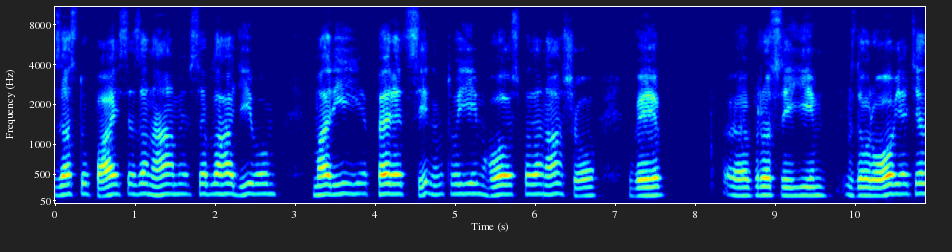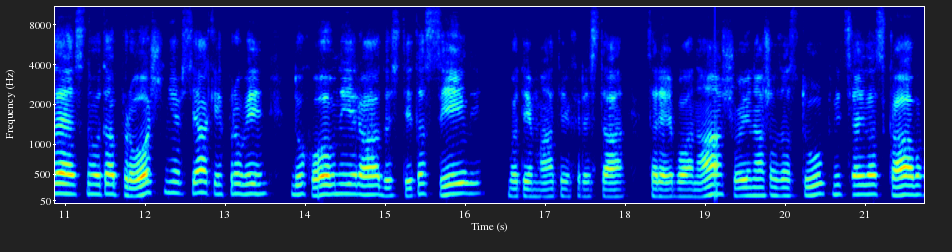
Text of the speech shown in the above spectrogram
Заступайся за нами, Всеблагодівом Маріє, перед Сином Твоїм, Господа нашого, ви е, їм здоров'я тілесного та прощення всяких провин, духовної радості та сили, бо ти мати Христа, Царя Бога нашого, наша заступниця і ласкава,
